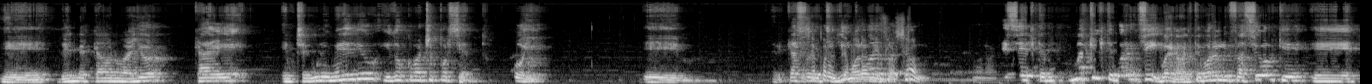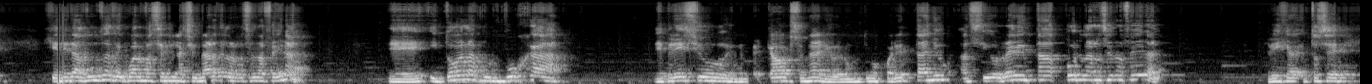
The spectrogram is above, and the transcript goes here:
eh, del mercado de Nueva York cae entre 1,5 y 2,3%. Hoy. Eh, en el caso de por el temor a la inflación. Es el más que el temor, sí, bueno, el temor a la inflación que eh, genera dudas de cuál va a ser el accionar de la Reserva Federal. Eh, y todas las burbujas de precios en el mercado accionario en los últimos 40 años han sido reventadas por la Reserva Federal. Entonces,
